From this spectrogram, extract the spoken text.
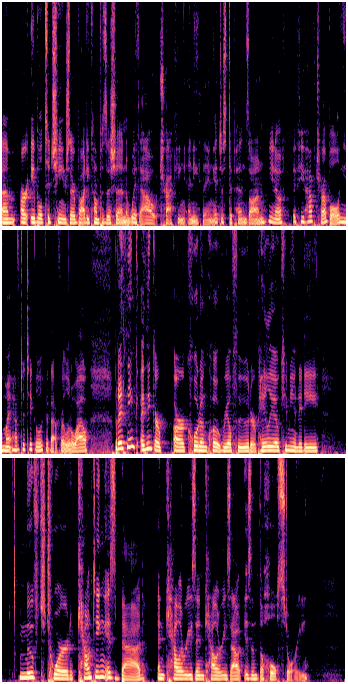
um, are able to change their body composition without tracking anything. It just depends on, you know, if, if you have trouble, you might have to take a look at that for a little while. But I think I think our our quote unquote real food or paleo community moved toward counting is bad and calories in, calories out isn't the whole story.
